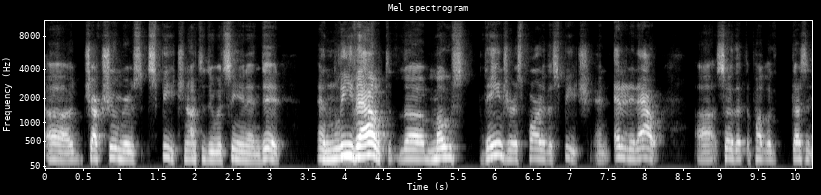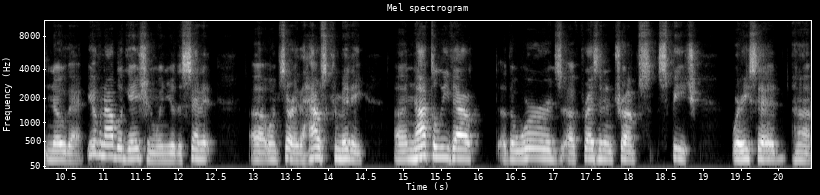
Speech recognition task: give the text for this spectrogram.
uh, Chuck Schumer's speech, not to do what CNN did, and leave out the most dangerous part of the speech and edit it out uh, so that the public doesn't know that. You have an obligation when you're the Senate, uh, well, I'm sorry, the House committee, uh, not to leave out the words of President Trump's speech where he said, uh,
